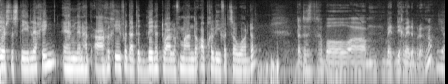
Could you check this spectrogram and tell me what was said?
eerste steenlegging en men had aangegeven dat het binnen 12 maanden opgeleverd zou worden? Dat is het gebouw um, bij, bij de brug, no? Ja.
